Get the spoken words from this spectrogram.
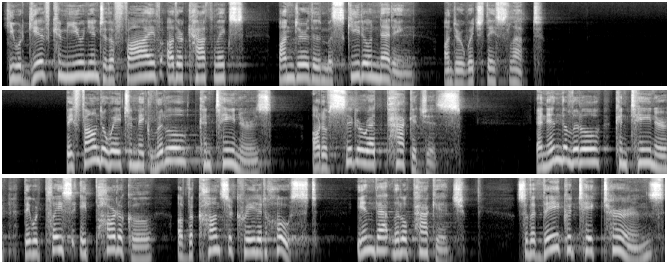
he would give communion to the five other Catholics under the mosquito netting under which they slept. They found a way to make little containers out of cigarette packages. And in the little container, they would place a particle of the consecrated host in that little package so that they could take turns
